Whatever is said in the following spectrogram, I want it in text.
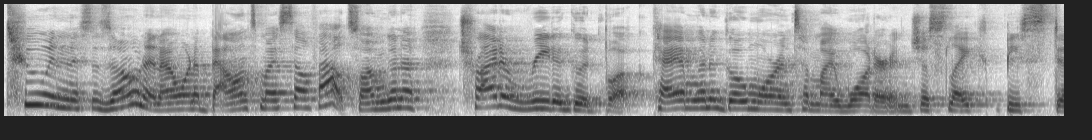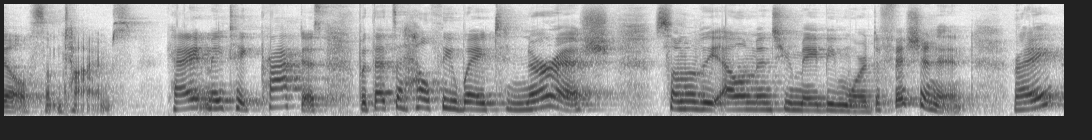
too in this zone and I want to balance myself out. So I'm going to try to read a good book. Okay, I'm going to go more into my water and just like be still sometimes. Okay, it may take practice, but that's a healthy way to nourish some of the elements you may be more deficient in, right?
